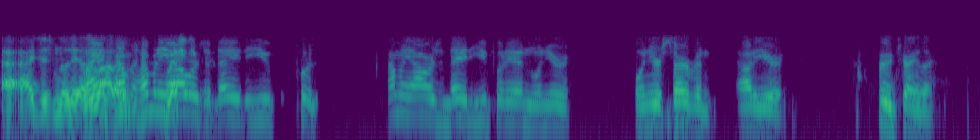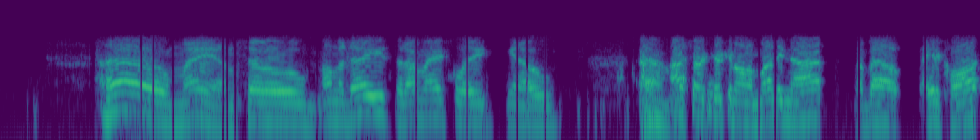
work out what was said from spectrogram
I, I just know there are Lance, a lot how, of how many rest- hours a day do you put? How many hours a day do you put in when you're when you're serving out of your food trailer? Oh man! So on the days that I'm actually, you know, I start cooking on a Monday night about eight o'clock.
